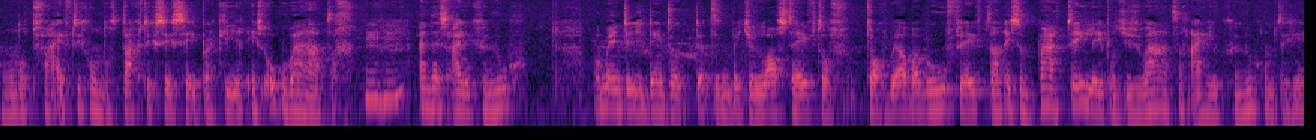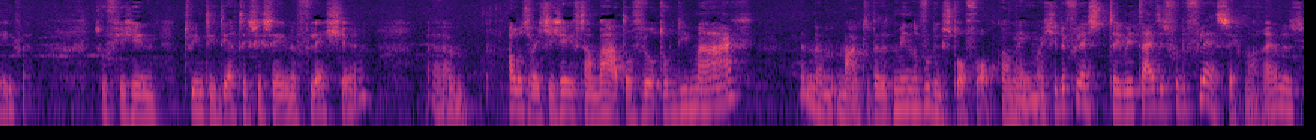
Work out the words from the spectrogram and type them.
150, 180 cc per keer is ook water. En dat is eigenlijk genoeg. Op het moment dat je denkt ook dat het een beetje last heeft... of toch wel wat behoefte heeft... dan is een paar theelepeltjes water eigenlijk genoeg om te geven. Dus hoef je geen 20, 30 cc in een flesje. Ehm, alles wat je geeft aan water vult ook die maag. En dan maakt ook dat het minder voedingsstoffen op kan nemen. Als je de fles, weer tijd is voor de fles, zeg maar. Hè. Dus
